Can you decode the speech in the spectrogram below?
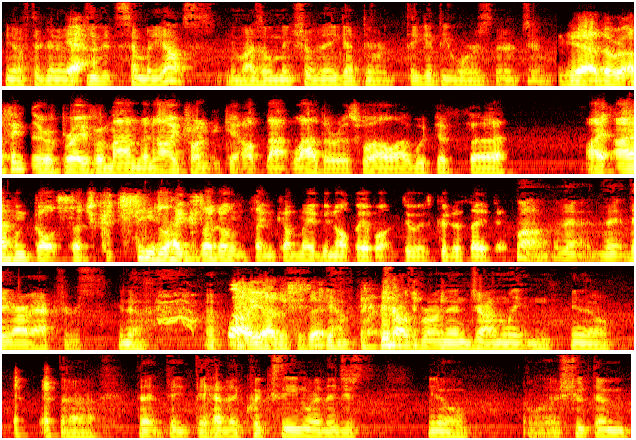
you know, if they're going to yeah. give it to somebody else, you might as well make sure they get their they get the oars there too. Yeah, were, I think they're a braver man than I trying to get up that ladder as well. I would have. Uh, I, I haven't got such good sea legs. I don't think I'll maybe not be able to do as good as they did. Well, they, they, are actors, you know. oh yeah, this is it. Yeah, Charles Bronson and John Leyton. You know, uh, that they they had that quick scene where they just you know shoot them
